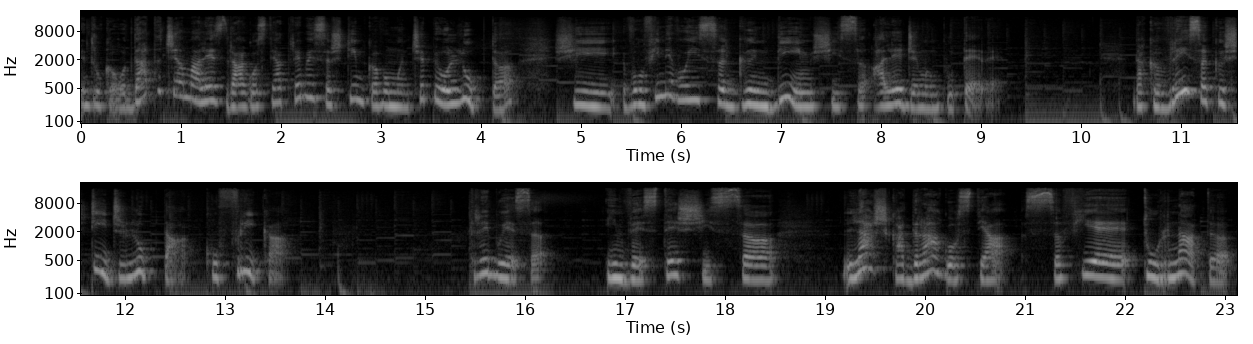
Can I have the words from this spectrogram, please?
Pentru că odată ce am ales dragostea, trebuie să știm că vom începe o luptă și vom fi nevoiți să gândim și să alegem în putere. Dacă vrei să câștigi lupta cu frica, trebuie să investești și să lași ca dragostea să fie turnată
